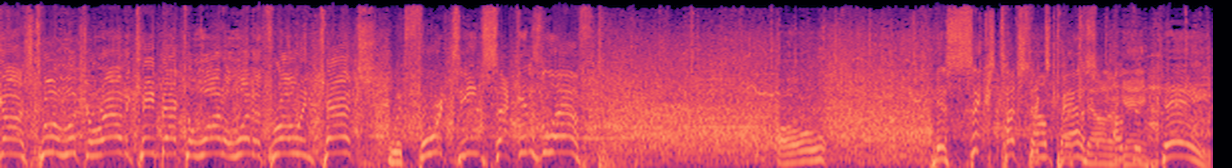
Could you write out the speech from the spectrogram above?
gosh, Tua looked around and came back to Waddle. What a throw and catch! With 14 seconds left. Oh, his sixth touchdown Sixth pass touchdown of of the the day.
